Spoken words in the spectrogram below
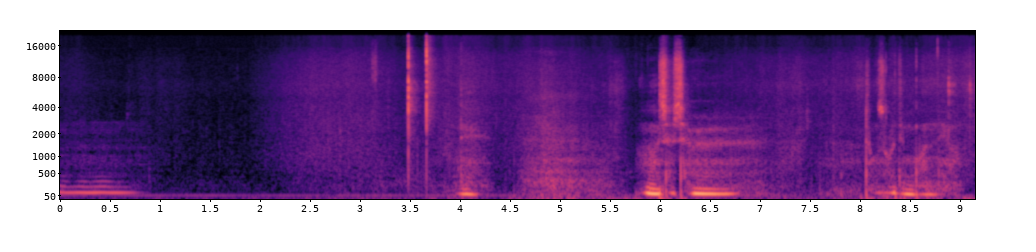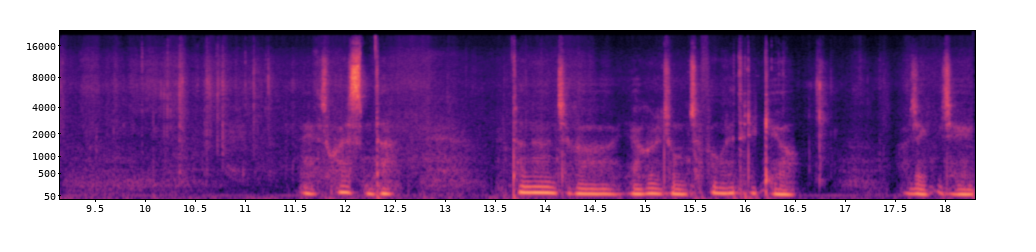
음. 네. 아, 제잘 청소가 된 것 같네요. 네, 수고하셨습니다. 일단은 제가 약을 좀 처방을 해드릴게요. 아직 이제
